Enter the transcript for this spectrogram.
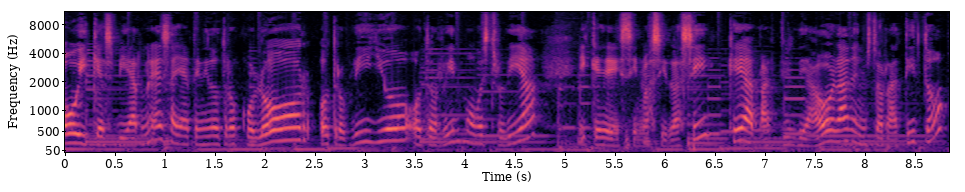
hoy que es viernes haya tenido otro color, otro brillo, otro ritmo vuestro día y que si no ha sido así, que a partir de ahora, de nuestro ratito,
